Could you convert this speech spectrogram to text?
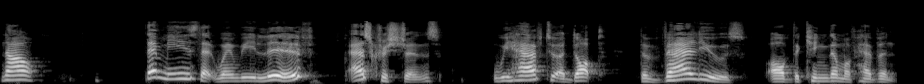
Now, that means that when we live as Christians, we have to adopt the values of the kingdom of heaven.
